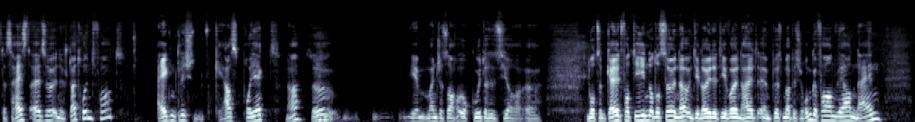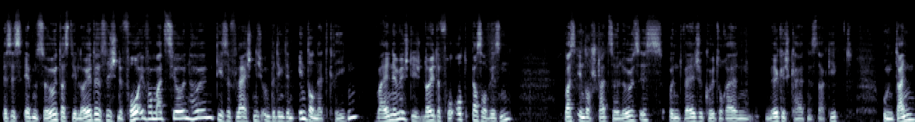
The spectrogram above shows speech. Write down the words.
Das heißt also, eine Stadtrundfahrt, eigentlich ein Verkehrsprojekt, na, so, mhm manche sagen auch gut, das ist hier äh, nur zum Geld verdienen oder so. Ne? Und die Leute, die wollen halt äh, bloß mal ein bisschen rumgefahren werden. Nein, es ist eben so, dass die Leute sich eine Vorinformation holen, die sie vielleicht nicht unbedingt im Internet kriegen, weil nämlich die Leute vor Ort besser wissen, was in der Stadt so los ist und welche kulturellen Möglichkeiten es da gibt, um dann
